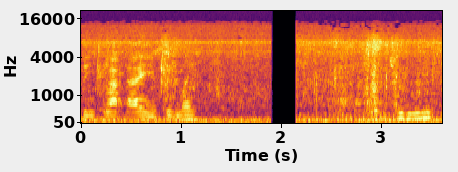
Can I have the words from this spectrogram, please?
ទិញឆ្លាក់ដែរព្រឹកមិញឈឺនេះ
